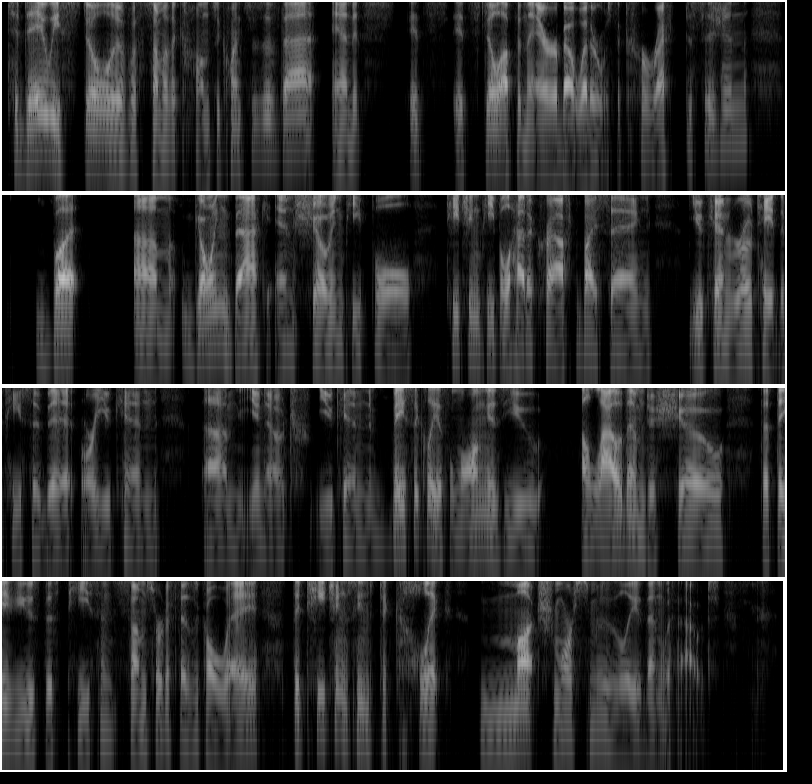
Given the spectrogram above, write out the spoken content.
Today, we still live with some of the consequences of that, and it's it's it's still up in the air about whether it was the correct decision but um, going back and showing people, teaching people how to craft by saying you can rotate the piece a bit, or you can, um, you know, you can basically as long as you allow them to show that they've used this piece in some sort of physical way, the teaching seems to click much more smoothly than without.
